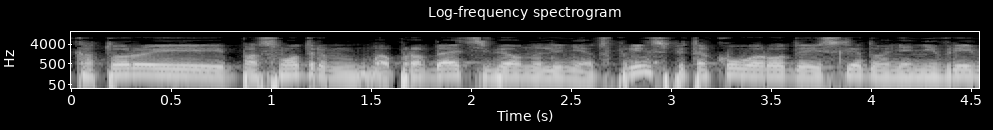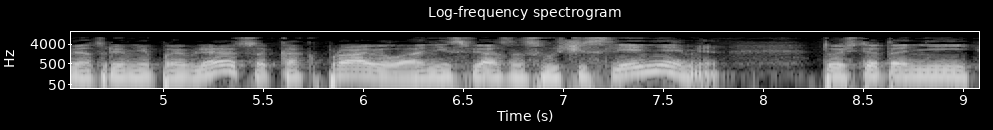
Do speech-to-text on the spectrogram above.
который, посмотрим, оправдает себя он или нет. В принципе, такого рода исследования не время от времени появляются. Как правило, они связаны с вычислениями, то есть это не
